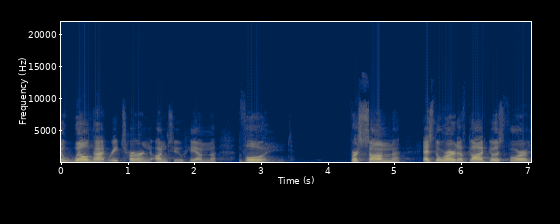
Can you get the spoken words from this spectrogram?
it will not return unto Him void. For some, as the Word of God goes forth,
